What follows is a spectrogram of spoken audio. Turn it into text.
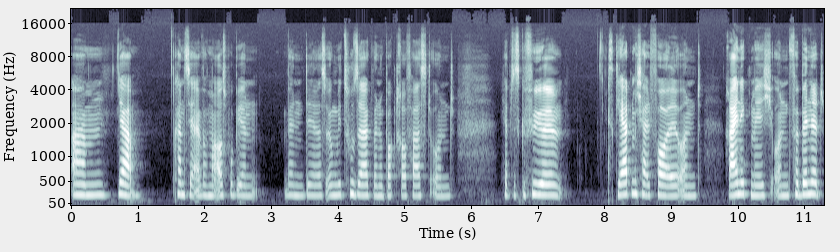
Ähm, ja, kannst du ja einfach mal ausprobieren, wenn dir das irgendwie zusagt, wenn du Bock drauf hast. Und ich habe das Gefühl, es klärt mich halt voll und reinigt mich und verbindet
